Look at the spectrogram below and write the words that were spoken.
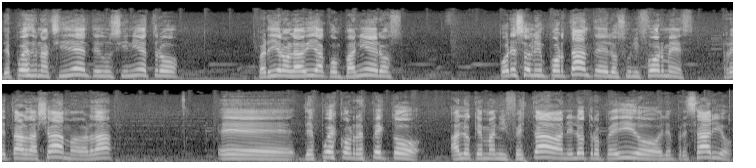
Después de un accidente, de un siniestro, perdieron la vida compañeros. Por eso lo importante de los uniformes retarda llama, ¿verdad? Eh, después con respecto a lo que manifestaba en el otro pedido el empresario,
